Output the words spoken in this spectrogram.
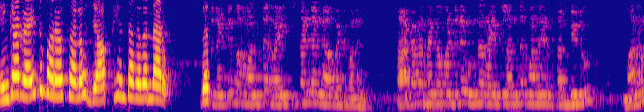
ఇంకా రైతు భరోసాలో జాప్యం తగదన్నారు. అంటే మనం అంతా రైతు సంఘం కాబట్టి మనం. సహకార సంఘం అంటేనే ఉన్న రైతులందరూ మన సభ్యులు. మనం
